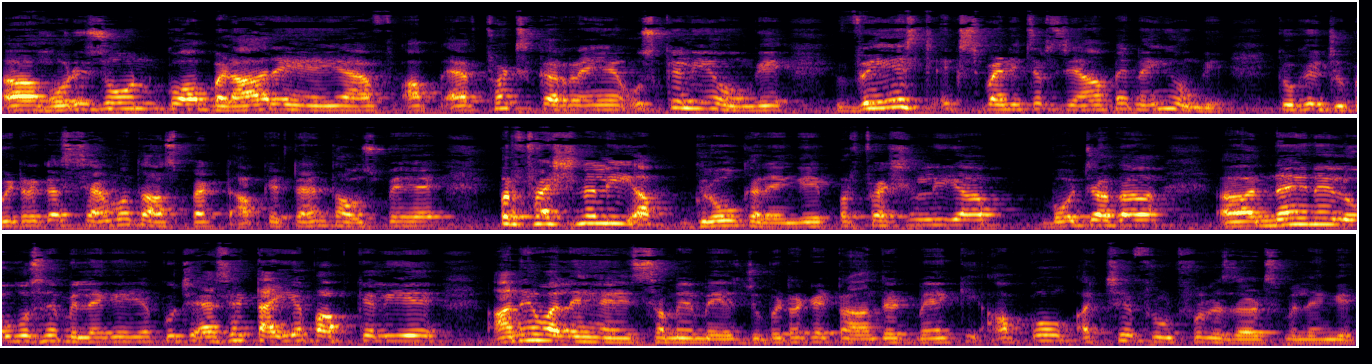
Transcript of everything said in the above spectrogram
हॉरिजोन को आप बढ़ा रहे हैं या आप एफर्ट्स कर रहे हैं, उसके लिए होंगे। वेस्ट एक्सपेंडिचर्स यहाँ पे नहीं होंगे, क्योंकि जुपिटर का सेवंथ एस्पेक्ट आपके टेंथ हाउस पे है। प्रोफेशनली आप ग्रो करेंगे प्रोफेशनली आप बहुत ज़्यादा नए नए लोगों से मिलेंगे या कुछ ऐसे टाइप आपके लिए आने वाले हैं इस समय में जुपिटर के ट्रांजिट में कि आपको अच्छे फ्रूटफुल रिज़ल्ट मिलेंगे।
